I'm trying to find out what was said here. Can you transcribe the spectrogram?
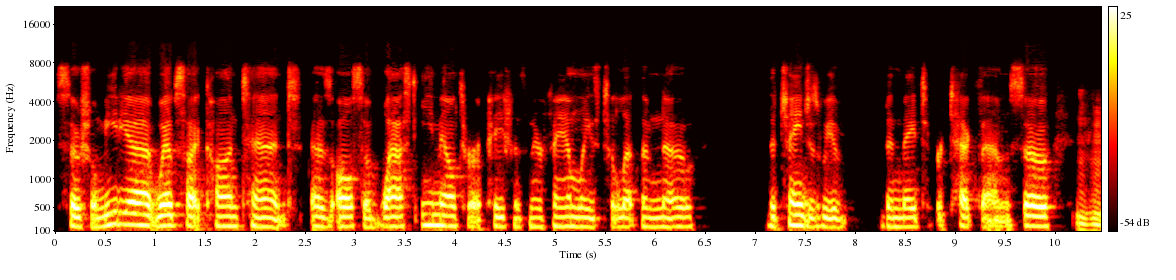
social media, website content, as also blast email to our patients and their families to let them know the changes we have been made to protect them. So mm-hmm.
